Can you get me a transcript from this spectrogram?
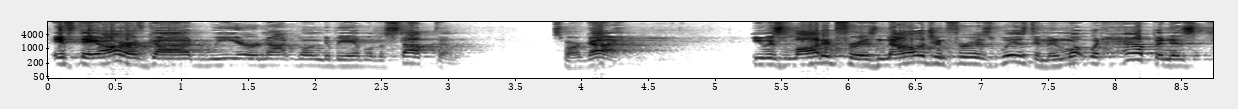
if they are of God, we are not going to be able to stop them. Smart guy. He was lauded for his knowledge and for his wisdom. And what would happen is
